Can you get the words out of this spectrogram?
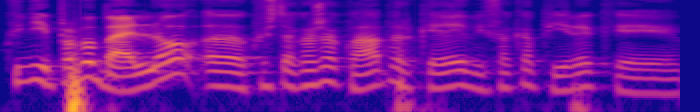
quindi è proprio bello uh, questa cosa qua perché mi fa capire che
